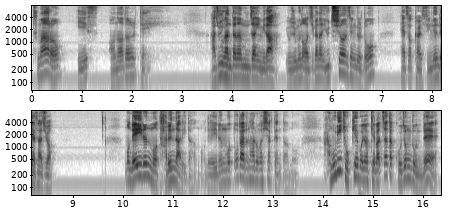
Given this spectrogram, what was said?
Tomorrow is another day. 아주 간단한 문장입니다. 요즘은 어지간한 유치원생들도 해석할 수 있는 대사죠. 뭐 내일은 뭐 다른 날이다. 뭐 내일은 뭐 또 다른 하루가 시작된다. 뭐 아무리 좋게 번역해봤자 딱 그 정도인데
